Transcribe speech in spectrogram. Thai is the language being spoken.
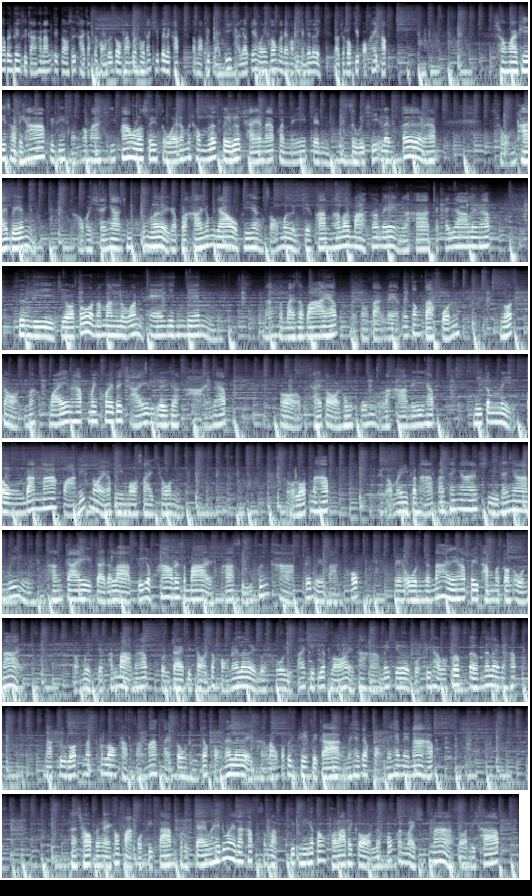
เราเป็นเพียงสื่อกลางเท่านั้นติดต่อซื้อขายกับเจ้าของโดยตรงตามเบอร์โทรใต้คลิปได้เลยครับสำหรับคลิปไหนที่ขายแล้วแจ้งไว้ในช่องแสดงความคิดเห็นได้เลย เราจะลบคลิปออกให้ครับ ช่อง YP สวัสดีครับ คลิปนี้ผมก็มาชี้เป้ารถสวยๆท่านผู้ชมเลือกซื้อเลือกใช้นะครับวันนี้เป็น Mitsubishi Lancer นะครับโฉมท้ายเบนซ์เอาไปใช้งานคุ้มๆเลยกับราคาย่อมเยาเพียง 27,500 บาทเท่านั้นเอง ราคาจักรยานเลยนะครับ เครื่องดีเกียร์โต้น้ำมันล้วนแอร์เย็นๆนั่งสบายๆครับ ไม่ต้องตากแดดไม่ต้องตากฝนรถจอดมาไว้นะครับ ไม่ค่อยได้ใช้เลยจะขายนะครับ ก็ใช้ต่อคุ้มๆราคานี้ครับ มีตำหนิตรงด้านหน้าขวานิดหน่อยครับ มีมอไซค์ชนตัวรถนะครับแต่ก็ไม่มีปัญหาการใช้งานขี่ใช้งานวิ่ง ทางไกลจ่ายตลาดซื้อกับข้าวได้สบาย ภาษีพิ่งขาดได้เอกสารครบไปโอนกันได้เลยครับ ไปทำกันตอนโอนได้ 27,000 บาทนะครับ สนใจติดต่อเจ้าของได้เลย เบอร์โทรอยู่ใต้คลิปเรียบร้อย ถ้าหาไม่เจอกดที่คำว่าเพิ่มเติมได้เลยนะครับ นัดดูรถ นัดทดลองขับสามารถสายตรงถึงเจ้าของได้เลย ทางเราก็เป็นเพียงสื่อกลาง ไม่ใช่เจ้าของไม่ใช่ในหน้าครับ ถ้าชอบยังไงก็ฝากกดติดตามกดถูกใจไว้ให้ด้วยนะครับสำหรับคลิปนี้ก็ต้องขอลาไปก่อน แล้วพบกันใหม่คลิปหน้า สวัสดีครับ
